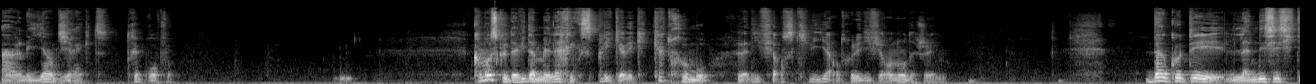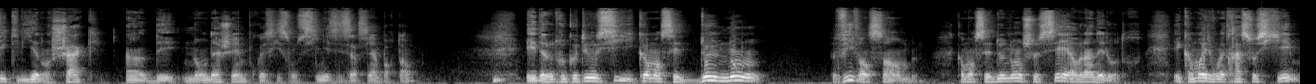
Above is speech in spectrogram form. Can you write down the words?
un lien direct, très profond. Comment est-ce que David Ameller explique avec quatre mots la différence qu'il y a entre les différents noms d'Hachem D'un côté, la nécessité qu'il y a dans chaque un des noms d'Hachem, pourquoi est-ce qu'ils sont si nécessaires, si importants? Et d'un autre côté aussi, comment ces deux noms vivent ensemble, comment ces deux noms se servent l'un et l'autre, et comment ils vont être associés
